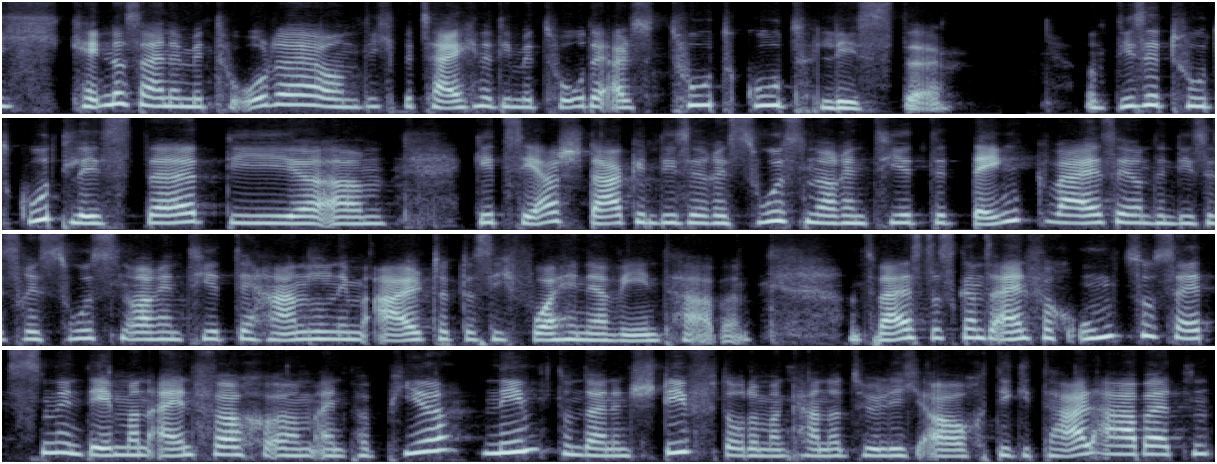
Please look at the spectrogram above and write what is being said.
ich kenne so eine Methode und ich bezeichne die Methode als Tut-Gut-Liste. Und diese Tut-Gut-Liste, die ähm, geht sehr stark in diese ressourcenorientierte Denkweise und in dieses ressourcenorientierte Handeln im Alltag, das ich vorhin erwähnt habe. Und zwar ist das ganz einfach umzusetzen, indem man einfach ähm, ein Papier nimmt und einen Stift oder man kann natürlich auch digital arbeiten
